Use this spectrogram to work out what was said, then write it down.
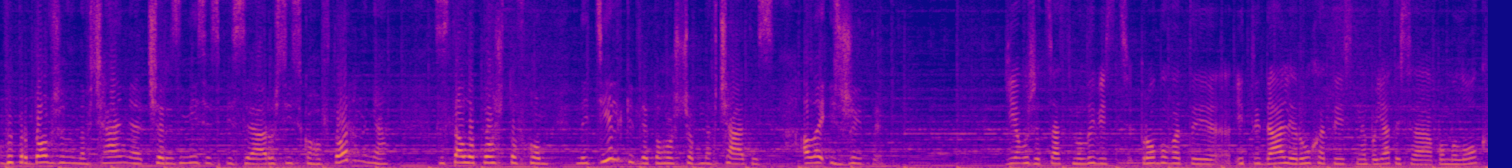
ви продовжили навчання через місяць після російського вторгнення, це стало поштовхом не тільки для того, щоб навчатись, але і жити. Є вже ця сміливість пробувати іти далі, рухатись, не боятися помилок.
